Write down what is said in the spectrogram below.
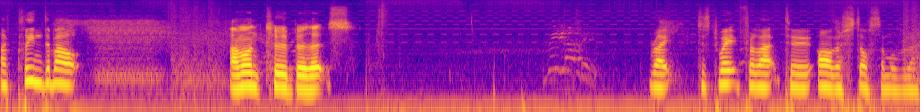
I've cleaned them out. I'm on two bullets. Right, just wait for that to. Oh, there's still some over there.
